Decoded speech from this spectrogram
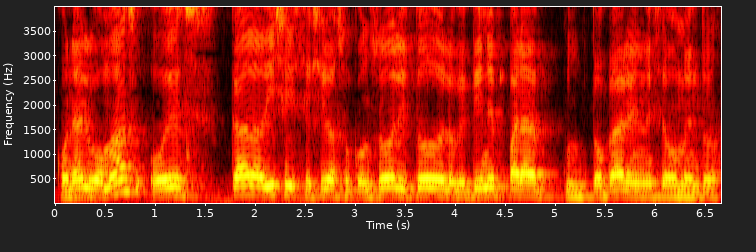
con algo más? ¿O es cada DJ se lleva su consola y todo lo que tiene para tocar en ese momento?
